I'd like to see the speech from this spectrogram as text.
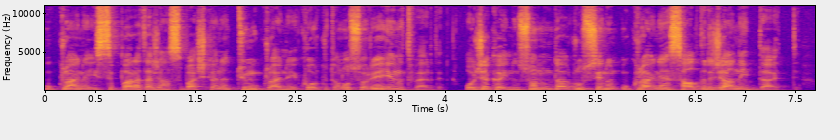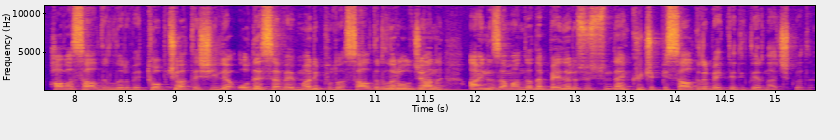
Ukrayna İstihbarat Ajansı Başkanı tüm Ukrayna'yı korkutan o soruya yanıt verdi. Ocak ayının sonunda Rusya'nın Ukrayna'ya saldıracağını iddia etti. Hava saldırıları ve topçu ateşiyle Odessa ve Mariupol'a saldırılar olacağını aynı zamanda da Belarus üstünden küçük bir saldırı beklediklerini açıkladı.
